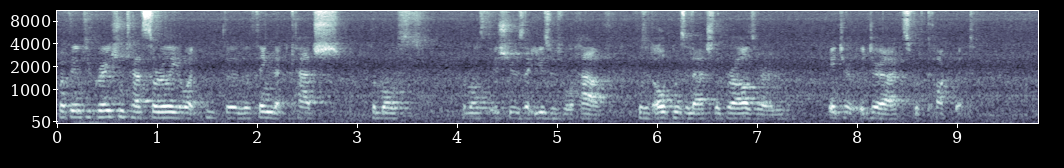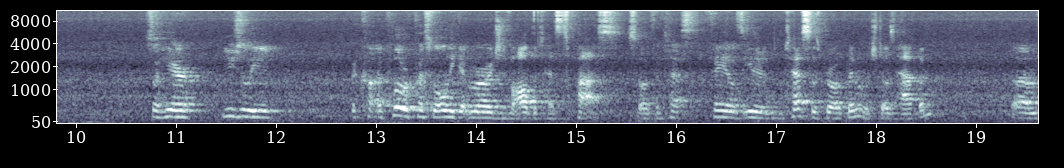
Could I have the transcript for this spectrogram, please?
But the integration tests are really what the, the thing that catch the most the most issues that users will have because it opens an actual browser and inter interacts with Cockpit. So here, usually the a pull request will only get merged if all the tests pass. So if a test fails, either the test is broken, which does happen, um,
